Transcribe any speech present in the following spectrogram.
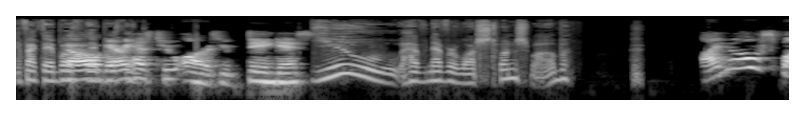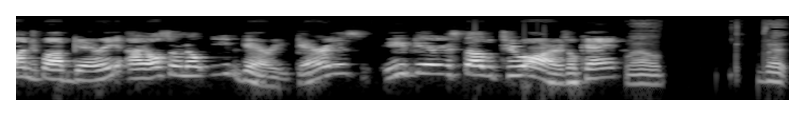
In fact, they both. they both Gary have- has two R's, you dingus. You have never watched SpongeBob. I know SpongeBob Gary. I also know Eve Gary. Gary is Eve Gary is spelled with two R's. Okay. Well, but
